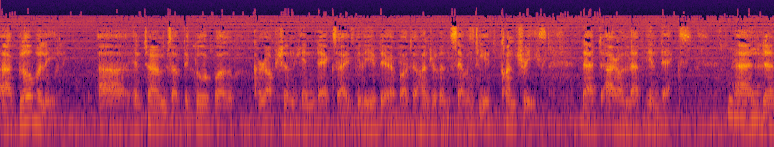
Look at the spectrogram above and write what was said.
uh, globally, uh, in terms of the global corruption index, I believe there are about 178 countries that are on that index. And uh,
